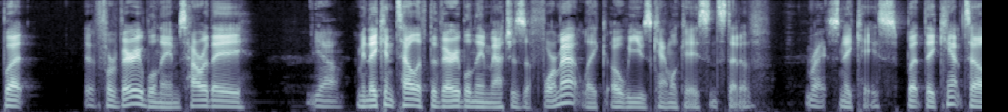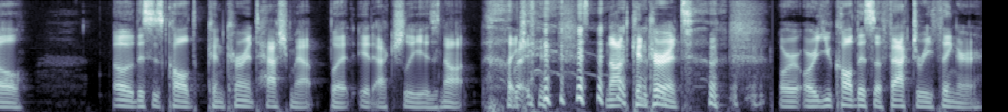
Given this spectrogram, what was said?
But uh, for variable names, how are they? Yeah, I mean, they can tell if the variable name matches a format, like, oh, we use camel case instead of right. snake case, but they can't tell, oh, this is called concurrent hash map, but it actually is not like Right. not concurrent. or or you call this a factory thinger.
